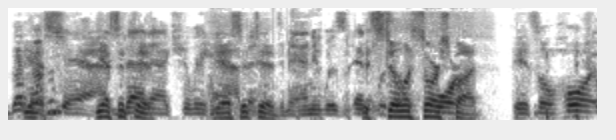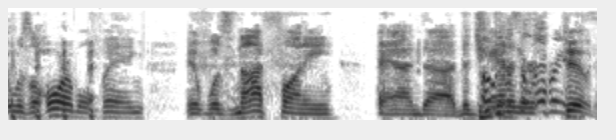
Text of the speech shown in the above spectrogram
That yes. Happened? Yeah, yes, it that did. actually happened. Yes, it did. Man, it was. It's it was still a, a sore spot. It's a hor. It was a horrible thing. It was not funny, and uh, the oh, janitor, oh, dude,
